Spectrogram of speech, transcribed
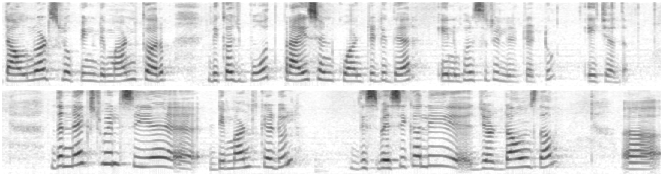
downward sloping demand curve because both price and quantity they are inversely related to each other. The next we will see a demand schedule. This basically jot down the uh,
